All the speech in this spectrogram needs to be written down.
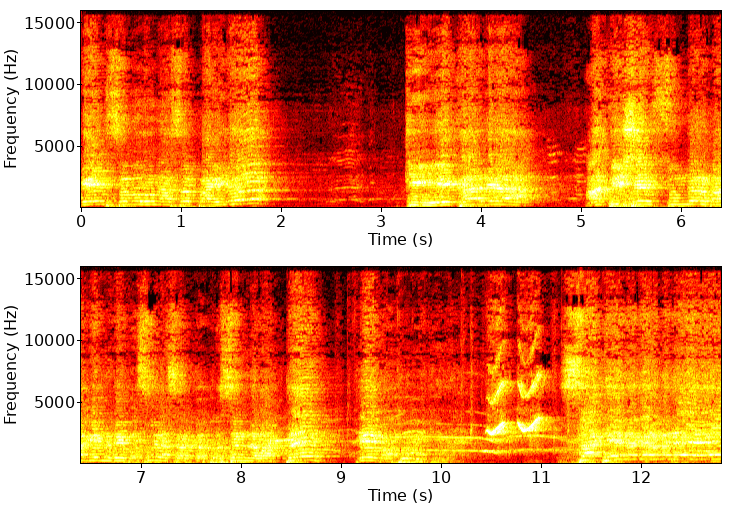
गेट समोरून असं पाहिलं की एखाद्या अतिशय सुंदर बागेमध्ये बसल्यासारखं प्रसन्न वाटतंय ते बापूने केलं साठेनगरमध्ये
